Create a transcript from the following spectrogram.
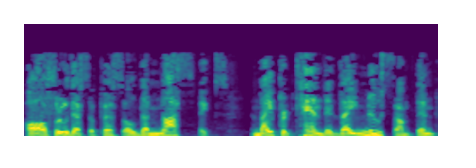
all through this epistle the Gnostics, and they pretended they knew something.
